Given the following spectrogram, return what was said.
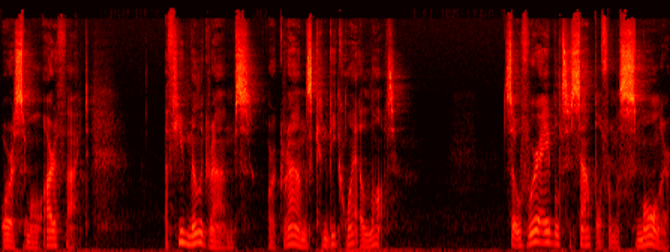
or a small artifact, a few milligrams or grams can be quite a lot. So, if we're able to sample from a smaller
